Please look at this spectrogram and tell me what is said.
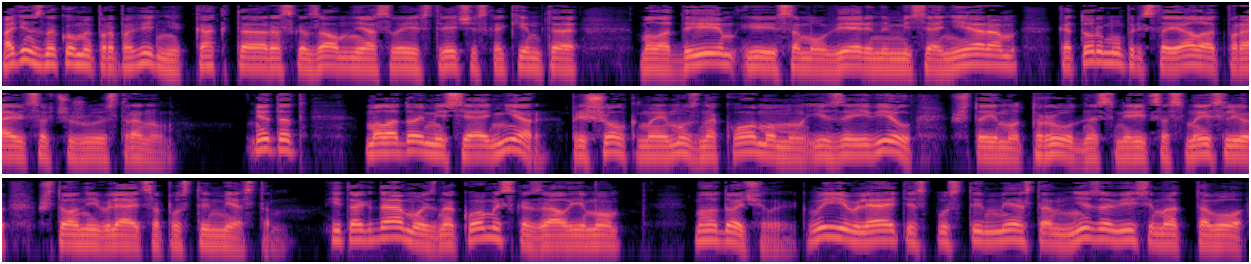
Один знакомый проповедник как-то рассказал мне о своей встрече с каким-то молодым и самоуверенным миссионером, которому предстояло отправиться в чужую страну. Этот молодой миссионер пришел к моему знакомому и заявил, что ему трудно смириться с мыслью, что он является пустым местом. И тогда мой знакомый сказал ему, «Молодой человек, вы являетесь пустым местом, независимо от того,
